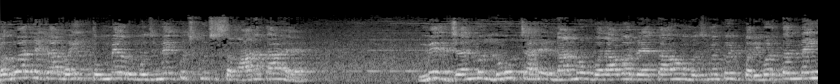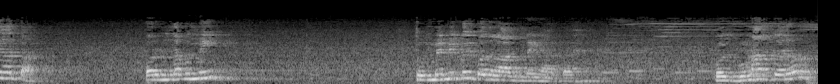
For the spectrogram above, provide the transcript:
भगवान ने कहा, भाई, तुम में और मुझमें कुछ कुछ समानता है। मैं जन्म लू चाहे नानो बराबर रहता हूँ, मुझमें कोई परिवर्तन नहीं आता। और नवमी, तुम में भी कोई बदलाव नहीं आता है। कोई गुणा करो,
